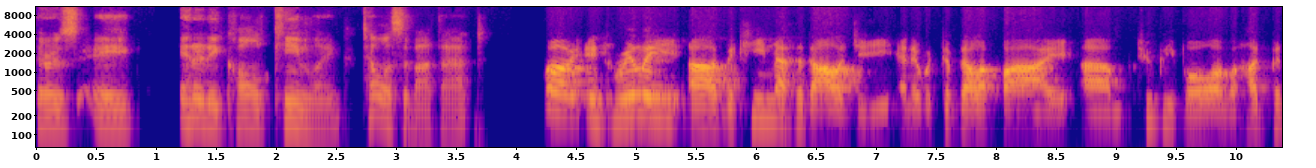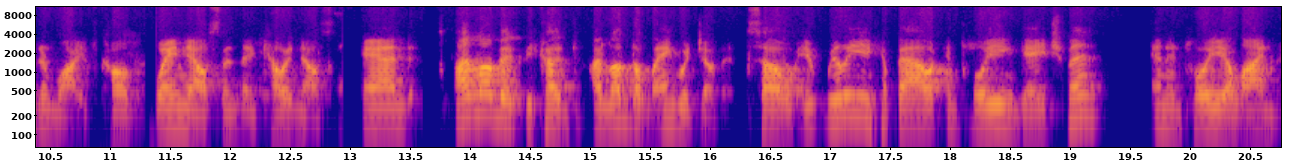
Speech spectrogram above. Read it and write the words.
There is a entity called KeenLink. Tell us about that. Well, it's really uh, the Keen methodology, and it was developed by um, two people, a husband and wife, called Wayne Nelson and Kelly Nelson. And I love it because I love the language of it. So it really is about employee engagement and employee alignment,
